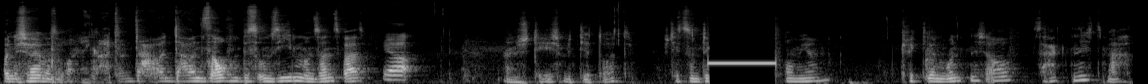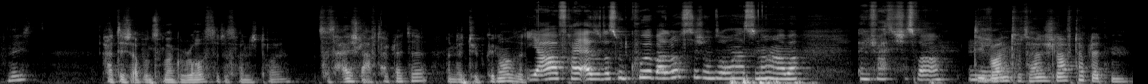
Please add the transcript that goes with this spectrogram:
Und ich höre immer so, oh mein Gott, und da und da und saufen bis um sieben und sonst was. ja. Dann stehe ich mit dir dort, steht so ein Dick vor mir, kriegt ihren Mund nicht auf, sagt nichts, macht nichts. Hatte ich ab und zu mal geroastet, das fand ich toll. Total Schlaftablette und der Typ genauso. Ja, frei, also das mit cool war lustig und so hast du noch, aber ich weiß nicht, das war. Die nee. waren totale Schlaftabletten.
